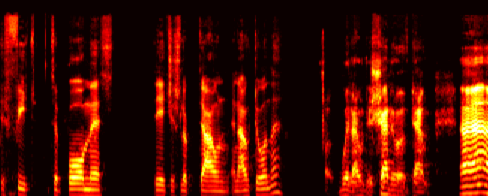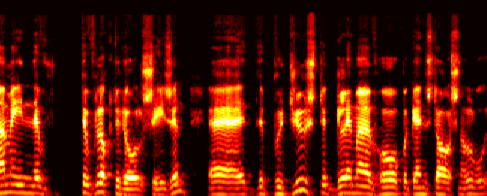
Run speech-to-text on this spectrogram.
defeat to Bournemouth, they just look down and out, don't they? Without a shadow of doubt. Uh, I mean, they've they've looked at all season. Uh, they produced a glimmer of hope against Arsenal.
